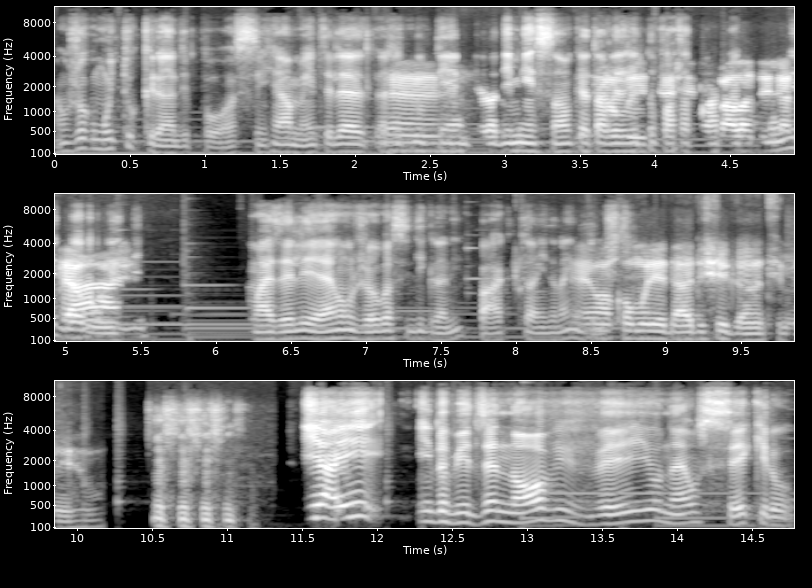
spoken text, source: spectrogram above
É um jogo muito grande, pô. Assim, realmente ele é, a gente não é. tem aquela dimensão que talvez a gente não faça parte da comunidade. Mas ele é um jogo assim de grande impacto ainda na indústria. É uma comunidade gigante mesmo. e aí, em 2019 veio, né, o Sekiro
